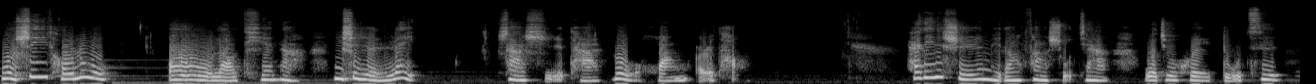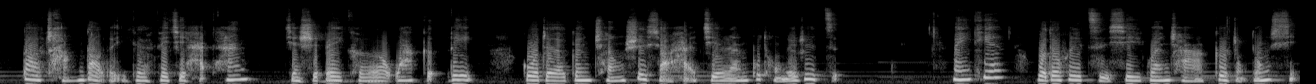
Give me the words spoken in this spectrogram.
我是一头鹿！哦，老天哪，你是人类！”霎时，他落荒而逃。海底时，每当放暑假，我就会独自到长岛的一个废弃海滩，捡拾贝壳、挖蛤蜊，过着跟城市小孩截然不同的日子。每一天，我都会仔细观察各种东西，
